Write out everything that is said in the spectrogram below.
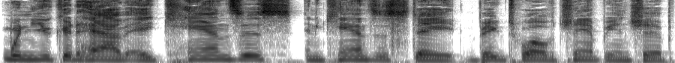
when you could have a Kansas and Kansas State Big 12 championship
